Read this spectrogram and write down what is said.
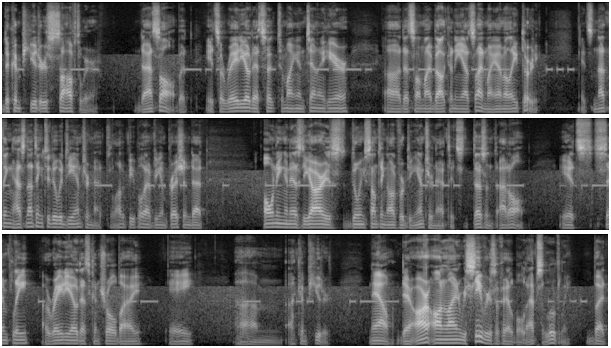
the computer's software. That's all. But it's a radio that's hooked to my antenna here. Uh, that's on my balcony outside my MLA 30. It's nothing has nothing to do with the internet. A lot of people have the impression that owning an SDR is doing something over the internet. It doesn't at all. It's simply a radio that's controlled by a um, a computer. Now, there are online receivers available, absolutely. But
